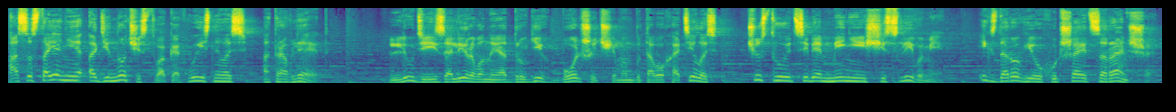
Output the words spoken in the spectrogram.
А состояние одиночества, как выяснилось, отравляет. Люди, изолированные от других больше, чем им бы того хотелось, чувствуют себя менее счастливыми. Их здоровье ухудшается раньше –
